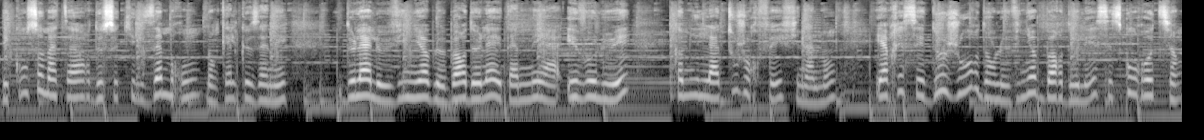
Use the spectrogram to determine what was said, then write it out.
des consommateurs, de ce qu'ils aimeront dans quelques années. De là, le vignoble bordelais est amené à évoluer, comme il l'a toujours fait finalement. Et après ces deux jours dans le vignoble bordelais, c'est ce qu'on retient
